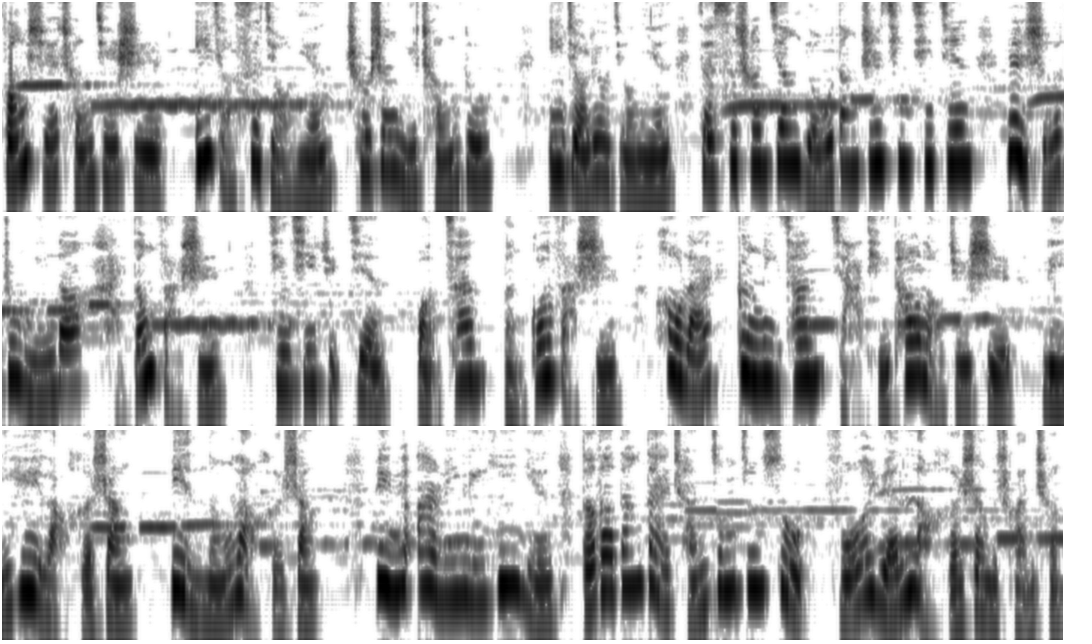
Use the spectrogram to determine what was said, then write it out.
冯学成居士，一九四九年出生于成都。一九六九年在四川江油当知青期间，认识了著名的海灯法师，经其举荐，往参本光法师。后来更力参贾提涛老居士、黎玉老和尚、辩能老和尚，并于二零零一年得到当代禅宗尊宿佛缘老和尚的传承。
